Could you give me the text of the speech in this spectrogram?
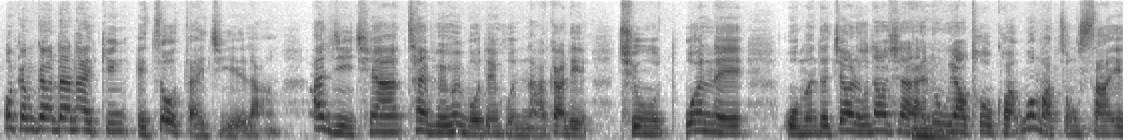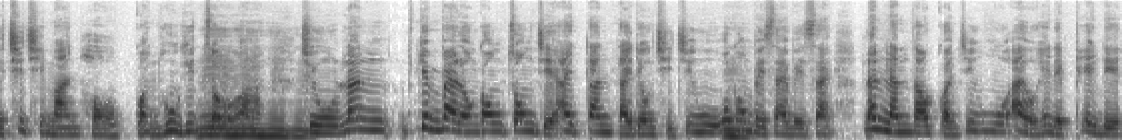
我感觉咱爱经会做代志的人，啊，而且蔡培慧无得分哪家的，像阮的我们的交流道下来路要拓宽，我嘛从三亿七千万互管府去做啊，像咱近拜拢讲总结爱等台中市政府，我讲袂使袂使，咱南投县政府爱有迄个魄力，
